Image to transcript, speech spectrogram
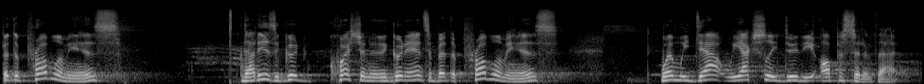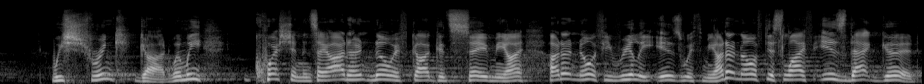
But the problem is, that is a good question and a good answer, but the problem is, when we doubt, we actually do the opposite of that. We shrink God. When we question and say, I don't know if God could save me, I, I don't know if He really is with me, I don't know if this life is that good.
